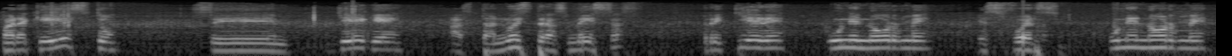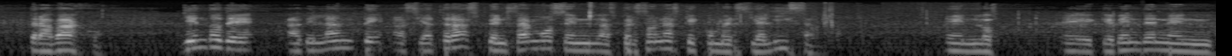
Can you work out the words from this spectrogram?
Para que esto se llegue hasta nuestras mesas requiere un enorme esfuerzo, un enorme trabajo. Yendo de adelante hacia atrás, pensamos en las personas que comercializan, en los eh, que venden en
